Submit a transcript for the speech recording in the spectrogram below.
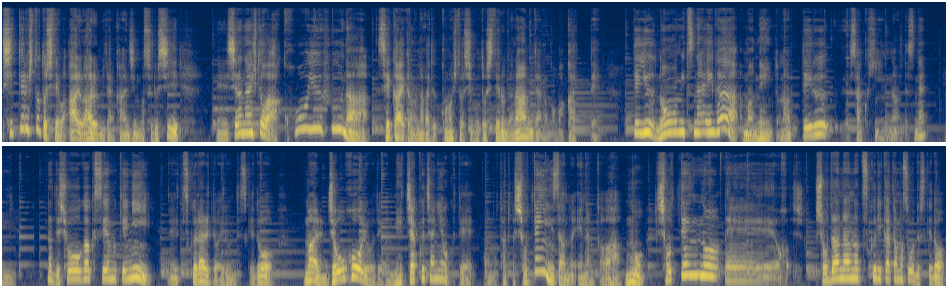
知ってる人としてはあるあるみたいな感じもするし、えー知らない人は、あこういう風な世界観の中でこの人は仕事してるんだな、みたいなのが分かって、っていう濃密な絵が、まあ、メインとなっている作品なんですね。うん。なんで小学生向けにえー作られてはいるんですけど、まあ、情報量でめちゃくちゃに多くて、あの、例えば書店員さんの絵なんかは、もう書店の、えー書棚の作り方もそうですけど、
